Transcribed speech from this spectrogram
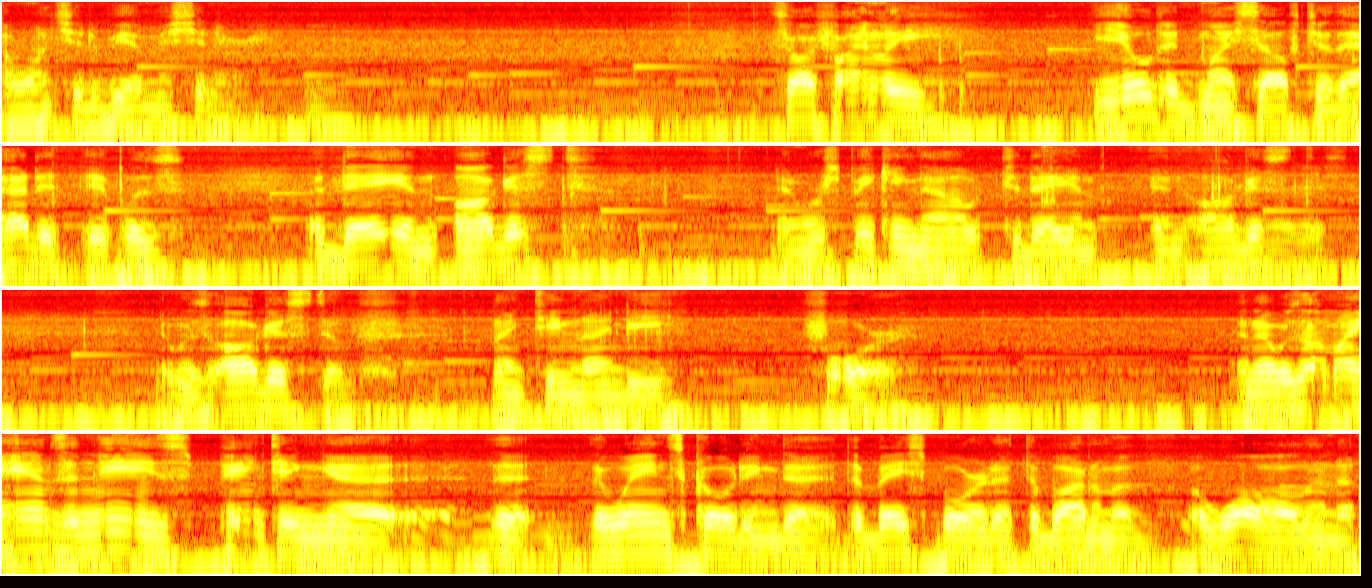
I want you to be a missionary. So I finally yielded myself to that. It, it was a day in August, and we're speaking now today in, in August. It was August of 1994. And I was on my hands and knees painting uh, the, the wainscoting, the, the baseboard at the bottom of a wall in a,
